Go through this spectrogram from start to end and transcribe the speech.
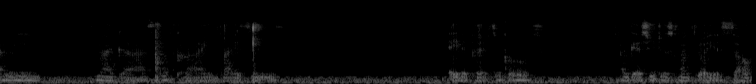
I mean, my God, stop crying, Pisces. Eight of Pentacles. I guess you're just gonna throw yourself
